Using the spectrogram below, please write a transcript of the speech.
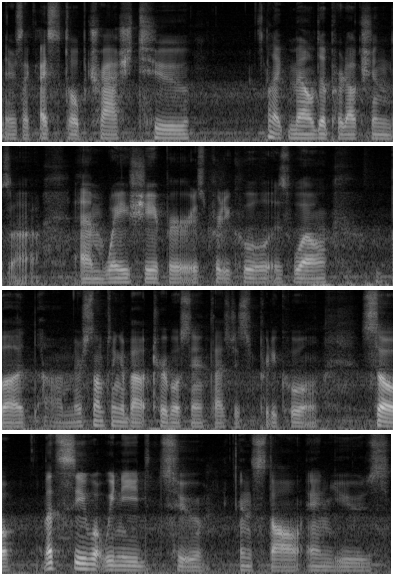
There's like iZotope Trash 2, like Melda Productions, uh, and Waveshaper is pretty cool as well but um, there's something about TurboSynth that's just pretty cool. So let's see what we need to install and use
